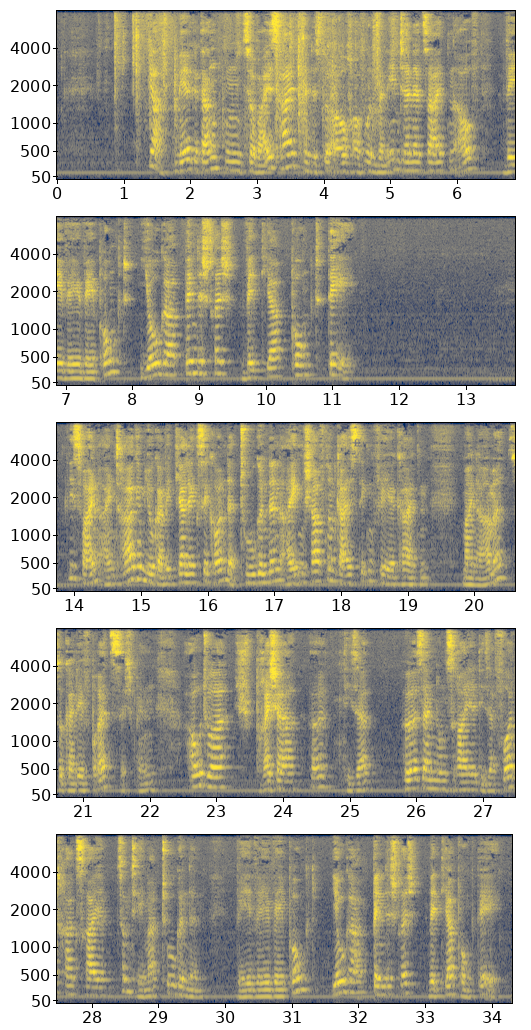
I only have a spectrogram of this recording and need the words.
Ja, mehr Gedanken zur Weisheit findest du auch auf unseren Internetseiten auf www.yoga-vidya.de Dies war ein Eintrag im Yoga Vidya Lexikon der Tugenden, Eigenschaften und geistigen Fähigkeiten. Mein Name Sukadev Bretz, ich bin Autor, Sprecher äh, dieser Hörsendungsreihe, dieser Vortragsreihe zum Thema Tugenden. www.yoga-vidya.de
